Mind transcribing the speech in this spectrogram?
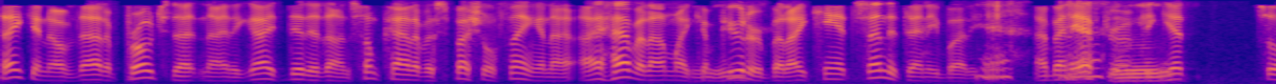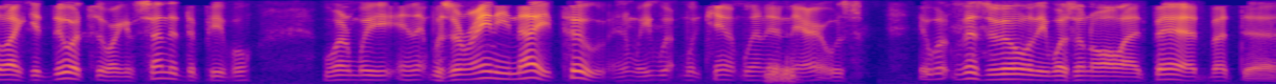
taken of that approach that night. A guy did it on some kind of a special thing, and I, I have it on my Mhm. computer, but I can't send it to anybody. yeah. I've been Yeah. after him to Mhm. get so I could do it, so I could send it to people. When we and it was a rainy night too, and we went, we can't went in there. It was it wa- visibility wasn't all that bad, but uh,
